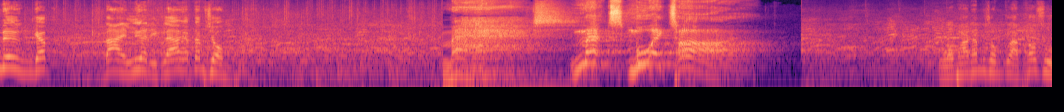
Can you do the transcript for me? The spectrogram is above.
หนึ่งครับ ได้เลือดอีกแล้วครับท่านผู้ชม Max. Max Muay Thai. เราพาท่านผู้ชมกลับเข้าสู่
